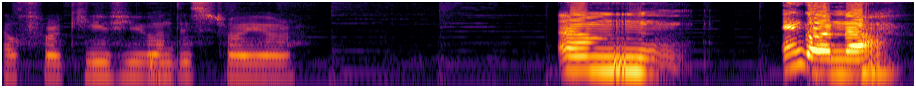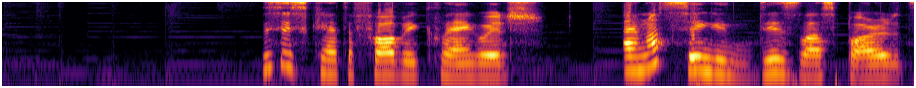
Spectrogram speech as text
I'll forgive you and destroy your... Um... Hang on now. This is cataphobic language. I'm not singing this last part.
